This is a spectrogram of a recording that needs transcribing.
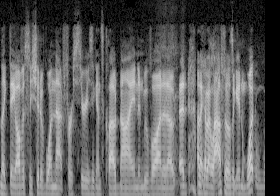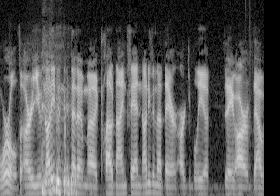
like they obviously should have won that first series against Cloud Nine and move on." And I and, and I kind of laughed and I was like, "In what world are you? Not even that I'm a Cloud Nine fan, not even that they're arguably a they are now.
